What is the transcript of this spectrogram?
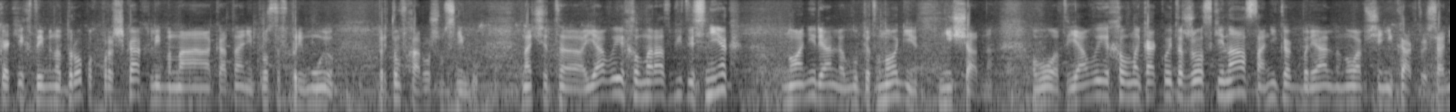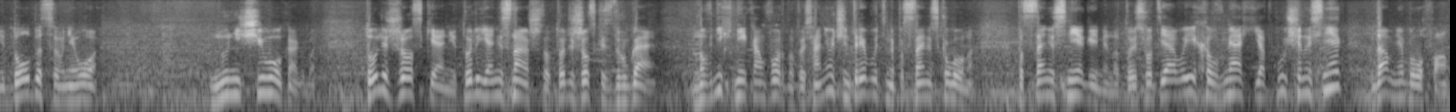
каких-то именно дропах, прыжках, либо на катании просто впрямую, при том в хорошем снегу. Значит, э, я выехал на разбитый снег, но они реально лупят в ноги нещадно. Вот, я выехал на какой-то жесткий наст, они как бы реально, ну вообще никак, то есть они долбятся в него, ну ничего как бы. То ли жесткие они, то ли я не знаю что, то ли жесткость другая. Но в них некомфортно. То есть они очень требовательны по состоянию склона, по состоянию снега именно. То есть вот я выехал в мягкий отпущенный снег, да, мне было фан.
